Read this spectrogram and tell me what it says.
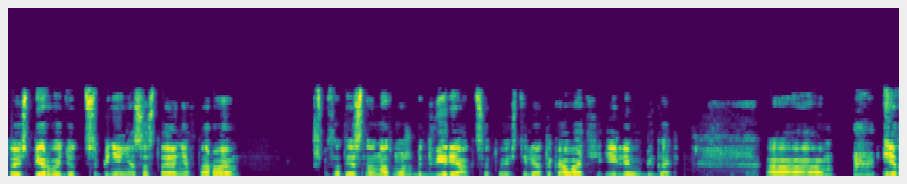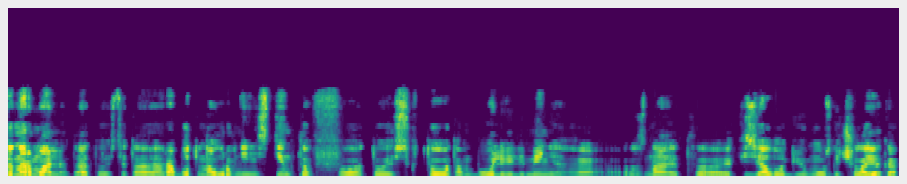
То есть первое идет цепенение состояния, второе Соответственно, у нас может быть две реакции, то есть или атаковать, или убегать. А, и это нормально, да, то есть это работа на уровне инстинктов, э, то есть кто там более или менее э, знает э, физиологию мозга человека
